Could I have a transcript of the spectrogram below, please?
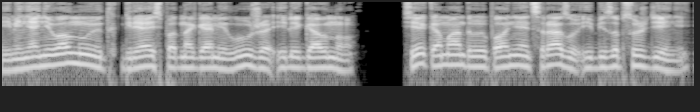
И меня не волнует, грязь под ногами, лужа или говно. Все команды выполнять сразу и без обсуждений.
